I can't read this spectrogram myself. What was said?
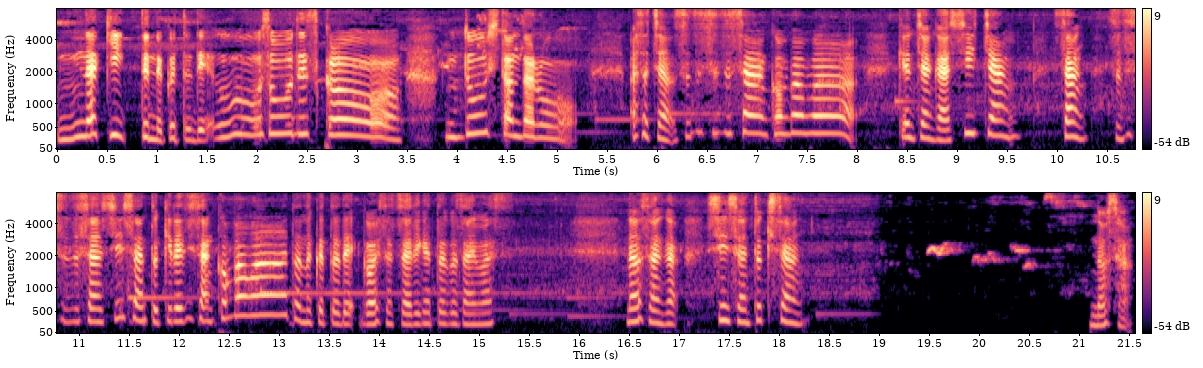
泣きってなことで。うー、そうですか。どうしたんだろう。あさちゃん、すずすずさん、こんばんは。きょんちゃんが、しーちゃんさん、すずすずさん、しんさん、ときらじさん、こんばんは。とのことで、ご挨拶ありがとうございます。なおさんが、しんさん、ときさん。なおさん。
